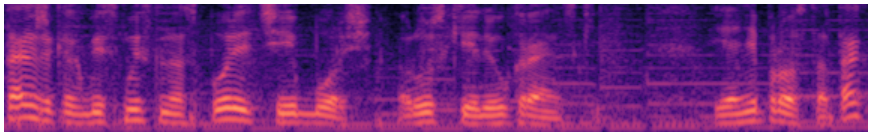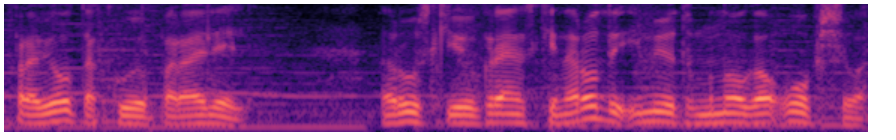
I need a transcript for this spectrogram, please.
Так же, как бессмысленно спорить, чей борщ, русский или украинский. Я не просто так провел такую параллель. Русские и украинские народы имеют много общего,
